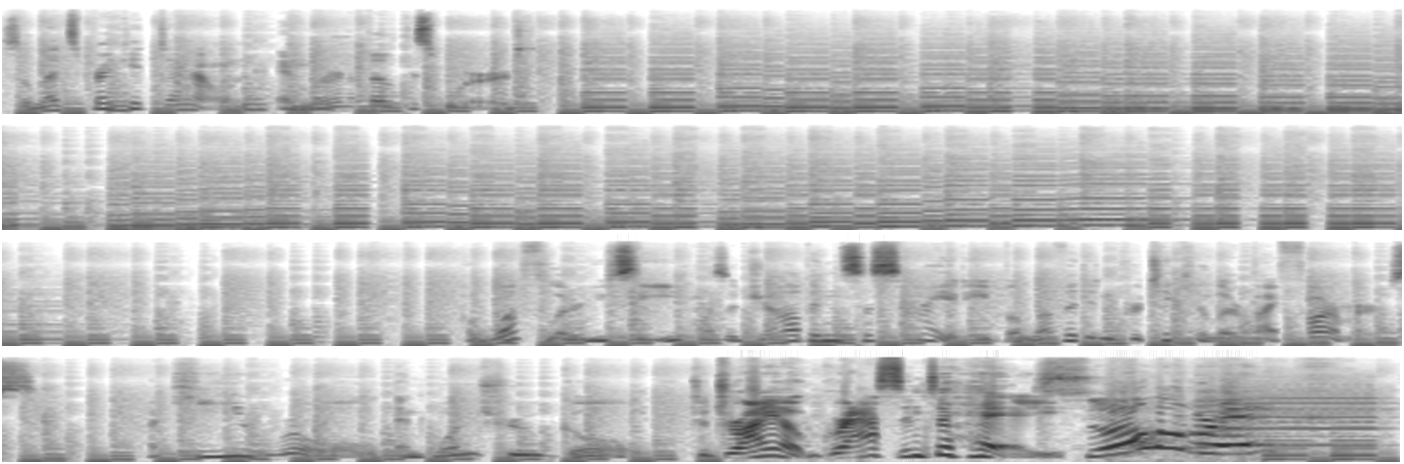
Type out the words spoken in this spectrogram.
So let's break it down and learn about this word. You see, has a job in society beloved in particular by farmers. A key role and one true goal to dry out grass into hay. Solo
